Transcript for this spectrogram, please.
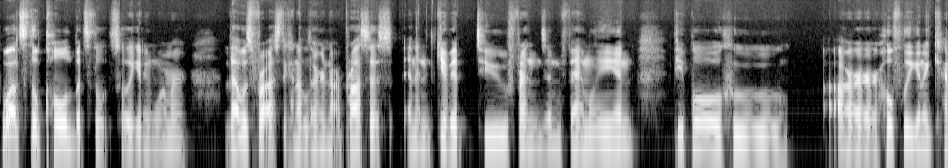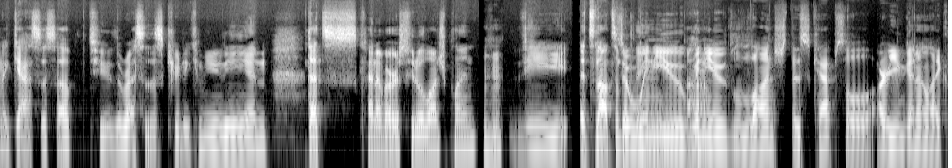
while it's still cold but still still getting warmer. that was for us to kind of learn our process and then give it to friends and family and people who are hopefully going to kind of gas us up to the rest of the security community and that's kind of our pseudo launch plan Mhm. the it's not So something when you when uh-huh. you launch this capsule, are you gonna like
